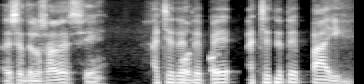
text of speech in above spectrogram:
¿Ese te lo sabes? Sí. HTTP, HTTPy.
